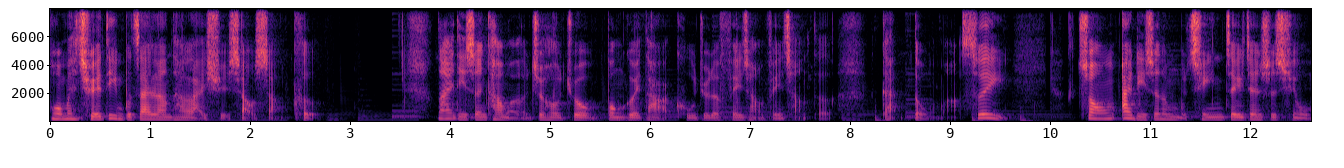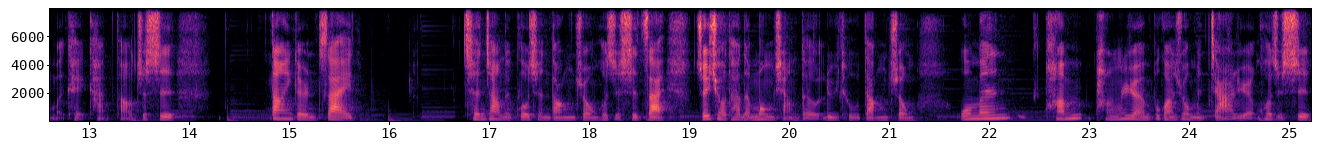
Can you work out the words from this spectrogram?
我们决定不再让他来学校上课。”那爱迪生看完了之后就崩溃大哭，觉得非常非常的感动嘛。所以从爱迪生的母亲这一件事情，我们可以看到，就是当一个人在成长的过程当中，或者是在追求他的梦想的旅途当中。我们旁旁人，不管是我们家人，或者是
